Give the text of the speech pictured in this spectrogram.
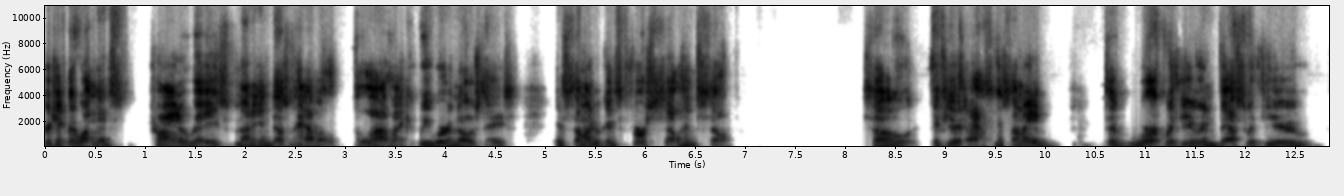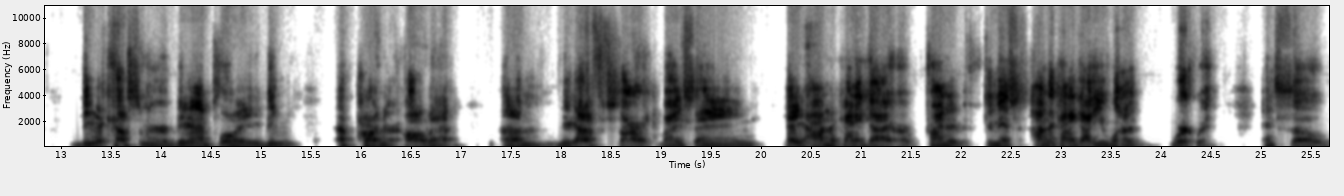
particularly one that's trying to raise money and doesn't have a, a lot like we were in those days, is someone who can first sell himself. So if you're asking somebody to, to work with you, invest with you, be a customer, be an employee, be a partner, all that, um, you got to start by saying, "Hey, I'm the kind of guy," or trying to convince, "I'm the kind of guy you want to work with." And so,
